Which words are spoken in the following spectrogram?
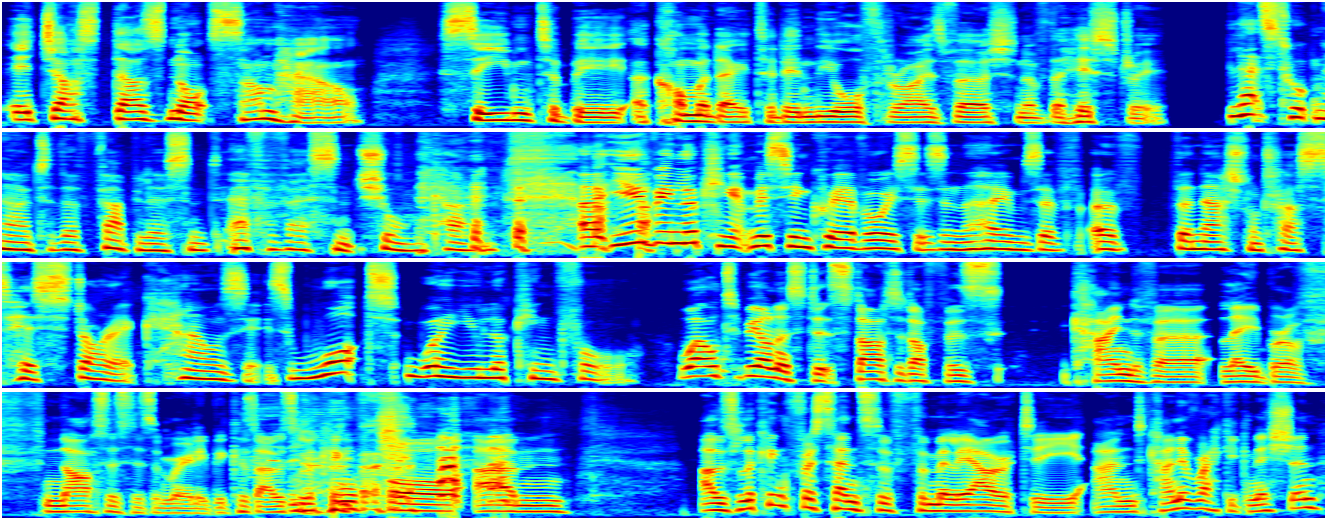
it just does not somehow seem to be accommodated in the authorized version of the history Let's talk now to the fabulous and effervescent Sean Curran. uh, you've been looking at missing queer voices in the homes of, of the National Trust's historic houses. What were you looking for? Well, to be honest, it started off as kind of a labour of narcissism, really, because I was looking for. Um, I was looking for a sense of familiarity and kind of recognition.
